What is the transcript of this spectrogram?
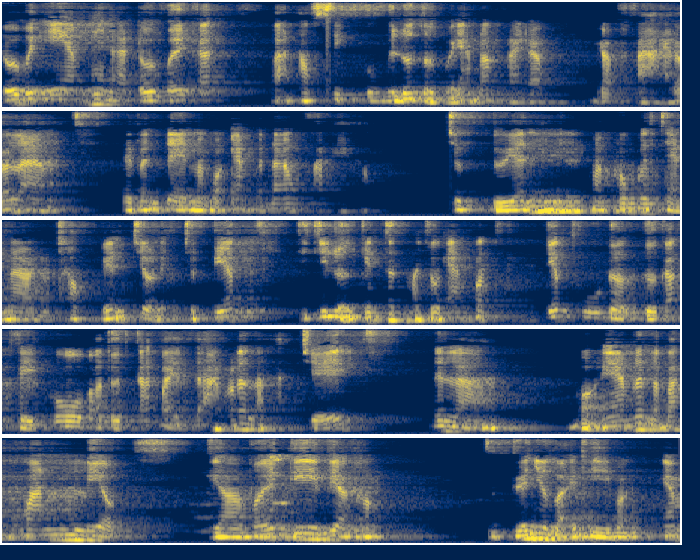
đối với em hay là đối với các bạn học sinh cùng với lứa tuổi của em đang phải gặp gặp phải đó là về vấn đề mà bọn em vẫn đang phải học trực tuyến mà không có thể nào học đến trường trực tiếp thì cái lượng kiến thức mà chúng em có thể tiếp thu được từ các thầy cô và từ các bài giảng rất là hạn chế nên là bọn em rất là băn khoăn liệu với cái việc học trực tuyến như vậy thì bọn em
